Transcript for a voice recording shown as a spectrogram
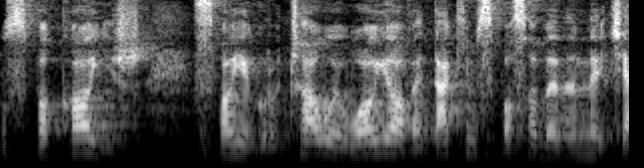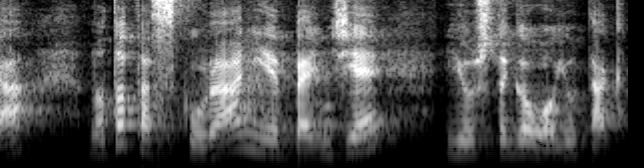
uspokoisz swoje gruczoły łojowe takim sposobem mycia, no to ta skóra nie będzie już tego łoju tak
